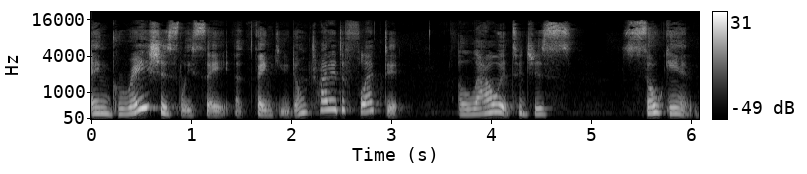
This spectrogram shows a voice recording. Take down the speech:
And graciously say thank you. Don't try to deflect it. Allow it to just soak in.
